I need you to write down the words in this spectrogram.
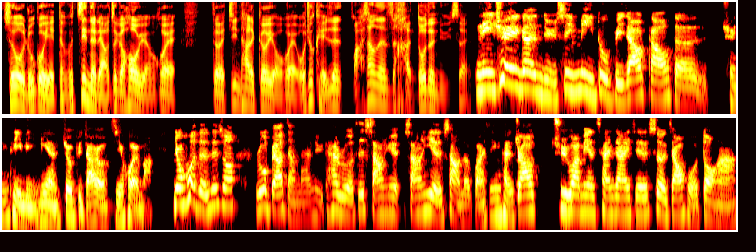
所以我如果也能够进得了这个后援会。对，进他的歌友会，我就可以认马上认识很多的女生。你去一个女性密度比较高的群体里面，就比较有机会嘛。又或者是说，如果不要讲男女，他如果是商业商业上的关系，你可能就要去外面参加一些社交活动啊，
